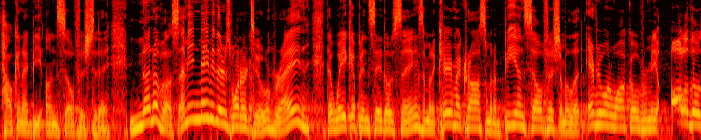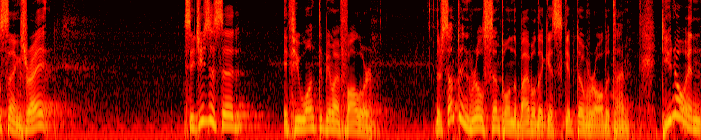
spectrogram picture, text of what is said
How can I be unselfish today? None of us, I mean, maybe there's one or two, right, that wake up and say those things. I'm going to carry my cross. I'm going to be unselfish. I'm going to let everyone walk over me. All of those things, right? See, Jesus said, if you want to be my follower, there's something real simple in the Bible that gets skipped over all the time. Do you know in,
